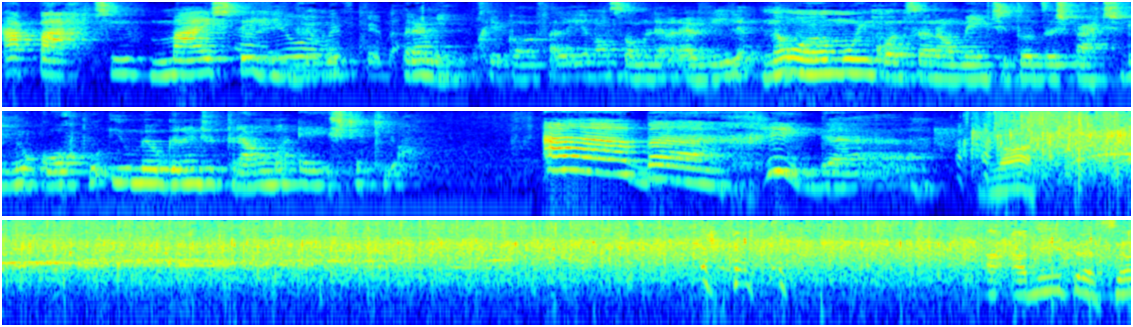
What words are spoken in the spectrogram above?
a parte mais terrível pra mim. Porque, como eu falei, eu não sou Mulher Maravilha. Não amo incondicionalmente todas as partes do meu corpo. E o meu grande trauma é este aqui, ó. A barriga. Nossa. A, a minha impressão,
